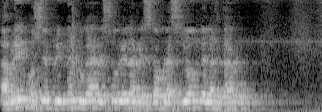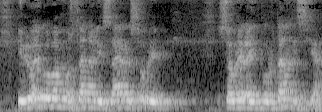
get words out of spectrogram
Hablemos en primer lugar sobre la restauración del altar y luego vamos a analizar sobre, sobre la importancia,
